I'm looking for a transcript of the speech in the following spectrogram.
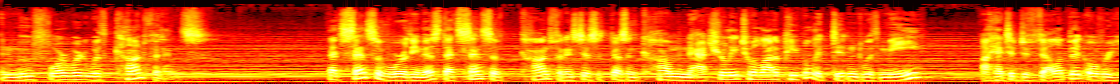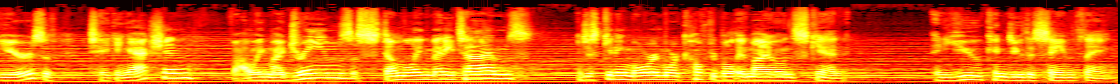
and move forward with confidence that sense of worthiness, that sense of confidence just doesn't come naturally to a lot of people. It didn't with me. I had to develop it over years of taking action, following my dreams, stumbling many times, and just getting more and more comfortable in my own skin. And you can do the same thing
